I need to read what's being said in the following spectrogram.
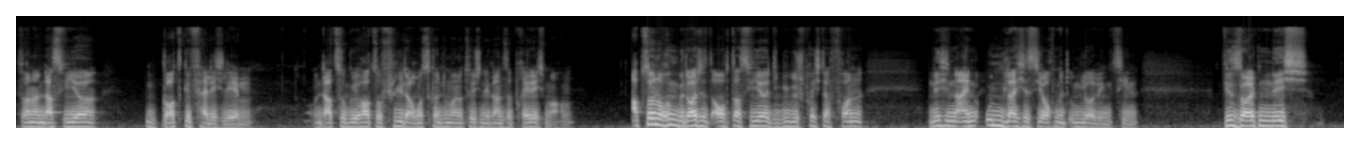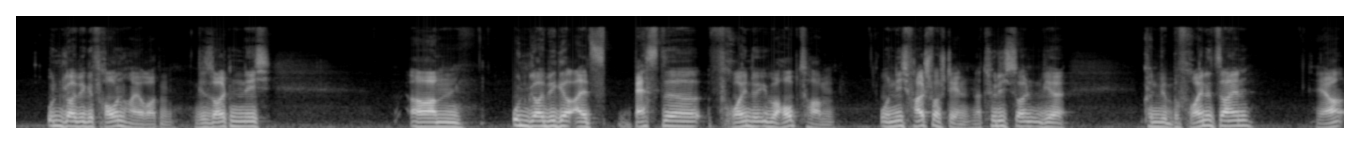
sondern dass wir gottgefällig leben. Und dazu gehört so viel, daraus könnte man natürlich eine ganze Predigt machen. Absonderung bedeutet auch, dass wir, die Bibel spricht davon, nicht in ein ungleiches Joch mit Ungläubigen ziehen. Wir sollten nicht ungläubige Frauen heiraten. Wir sollten nicht ähm, Ungläubige als beste Freunde überhaupt haben. Und nicht falsch verstehen. Natürlich sollten wir, können wir befreundet sein ja,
